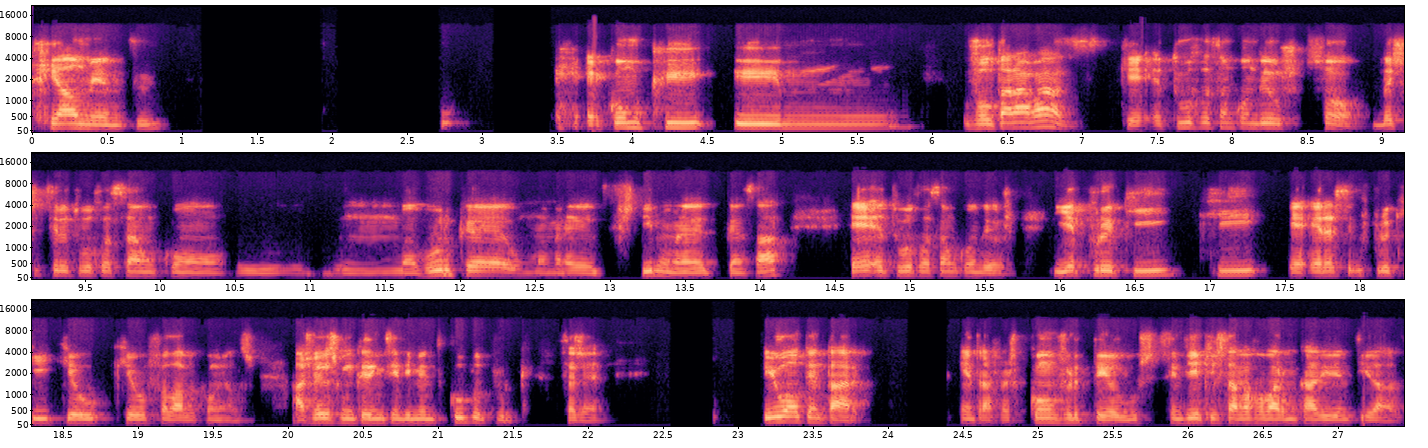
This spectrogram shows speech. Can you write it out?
realmente é como que um, voltar à base, que é a tua relação com Deus só. Deixa de ser a tua relação com uma burca, uma maneira de vestir, uma maneira de pensar, é a tua relação com Deus. E é por aqui que, é, era sempre por aqui que eu, que eu falava com eles. Às vezes com um bocadinho de sentimento de culpa, porque, ou seja, eu ao tentar, entre aspas, convertê-los, sentia que lhes estava a roubar um bocado de identidade.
